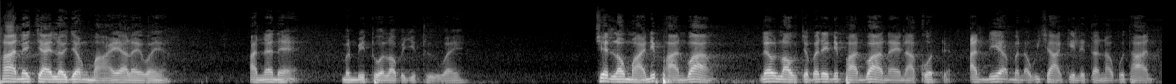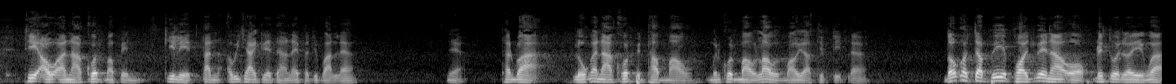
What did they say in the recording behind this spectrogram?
ถ้าในใจเรายังหมายอะไรไว้อะอันนั้นแน่มันมีตัวเราไปยึดถือไว้ เช่นเราหมายนิพพานว่าง แล้วเราจะไม่ได้นิพพานว่าในอนาคต อันเนี้ยมันอวิชากิเลสตัณหาพุทธาน ที่เอาอนาคตมาเป็นกิเลสตันอวิชากิเลสตัณหาในปัจจุบันแล้ว เนี่ยท่านว่าหลงอนาคตเป็นธรรมเมา เหมือนคนเมาเหล้าเมายาเสพติดแล้ว เราก็จะพิพอพิจารณาออกด้วยตัวเราเองว่า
